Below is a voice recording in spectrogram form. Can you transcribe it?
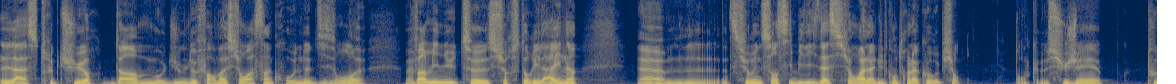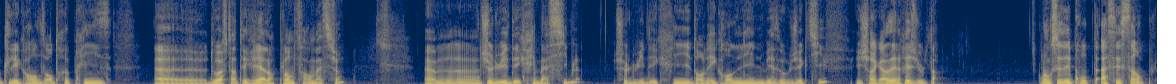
la structure d'un module de formation asynchrone, disons 20 minutes sur Storyline, sur une sensibilisation à la lutte contre la corruption. Donc, euh, sujet, toutes les grandes entreprises euh, doivent intégrer à leur plan de formation. Euh, je lui ai décrit ma cible, je lui ai décrit dans les grandes lignes mes objectifs, et j'ai regardé le résultat. Donc, c'est des prompts assez simples.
